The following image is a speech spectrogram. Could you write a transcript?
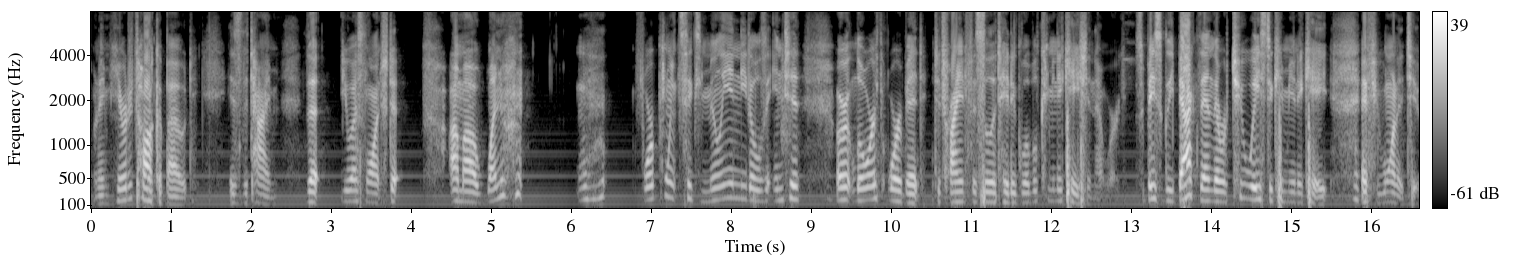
What I'm here to talk about is the time that U.S. launched it um, uh, one 4.6 million needles into or low Earth orbit to try and facilitate a global communication network. So basically, back then there were two ways to communicate if you wanted to.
